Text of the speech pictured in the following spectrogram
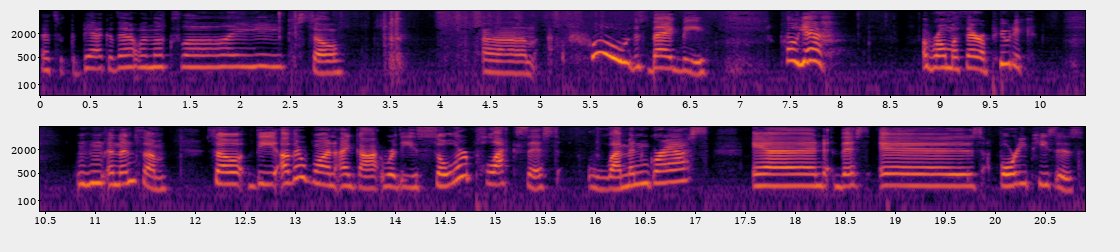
That's what the back of that one looks like. So, um, whew, this bag be. Oh, yeah aromatherapeutic. Mm -hmm, and then some. So the other one I got were these solar plexus lemongrass. And this is 40 pieces.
